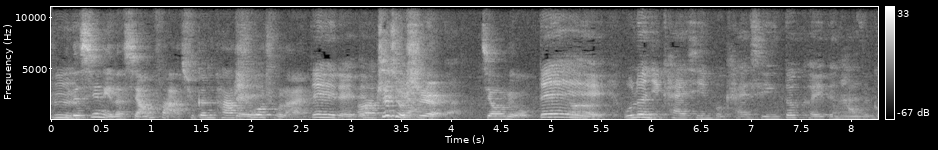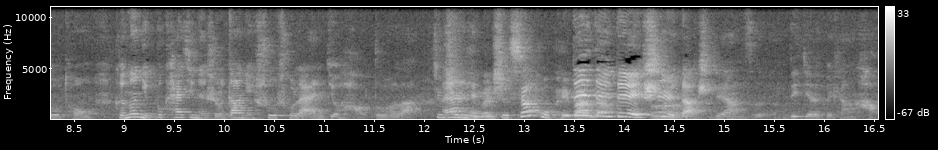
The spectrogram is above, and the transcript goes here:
嗯。你的心里的想法去跟他说出来，对对对，啊，这就是的交流。对，嗯无论你开心不开心，都可以跟孩子沟通。可能你不开心的时候，当你说出来，你就好多了。就是哎你们是相互陪伴的，对对对，是嗯的，是这样子，理解的非常好。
